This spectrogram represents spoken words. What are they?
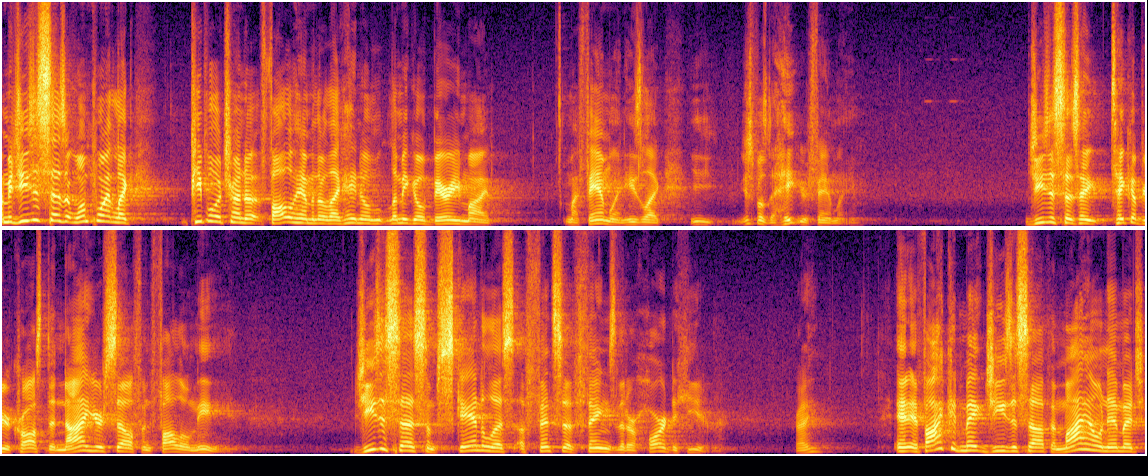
I mean, Jesus says at one point, like, people are trying to follow him and they're like, hey, no, let me go bury my, my family. And he's like, you're supposed to hate your family. Jesus says, hey, take up your cross, deny yourself, and follow me. Jesus says some scandalous, offensive things that are hard to hear, right? And if I could make Jesus up in my own image,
